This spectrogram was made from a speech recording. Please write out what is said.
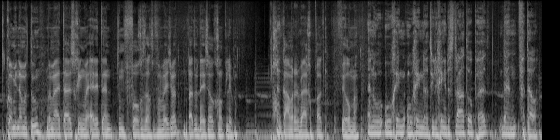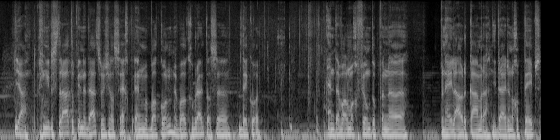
toen kwam hij naar me toe. Bij mij thuis gingen we editen. En toen vervolgens dachten we van weet je wat, laten we deze ook gewoon klippen. Gewoon camera erbij gepakt, filmen. En hoe, hoe, ging, hoe ging dat? Jullie gingen de straat op, hè? Dan vertel. Ja, gingen de straat op inderdaad, zoals je al zegt. En mijn balkon hebben we ook gebruikt als eh, decor. En dat hebben we allemaal gefilmd op een, eh, op een hele oude camera. Die draaide nog op tapes.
